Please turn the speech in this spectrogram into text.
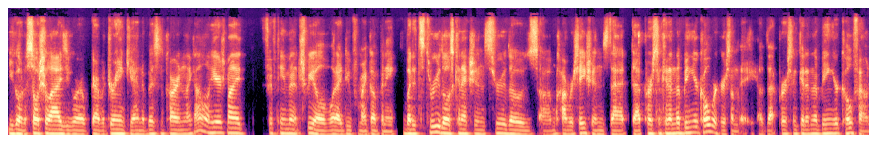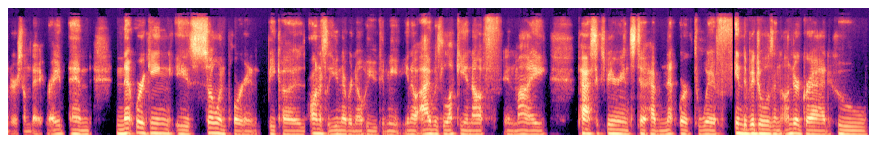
You go to socialize, you go grab a drink, you hand a business card and like, oh, here's my 15 minute spiel of what I do for my company. But it's through those connections, through those um, conversations that that person could end up being your coworker someday. Uh, that person could end up being your co-founder someday, right? And networking is so important because honestly, you never know who you can meet. You know, I was lucky enough in my past experience to have networked with individuals in undergrad who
